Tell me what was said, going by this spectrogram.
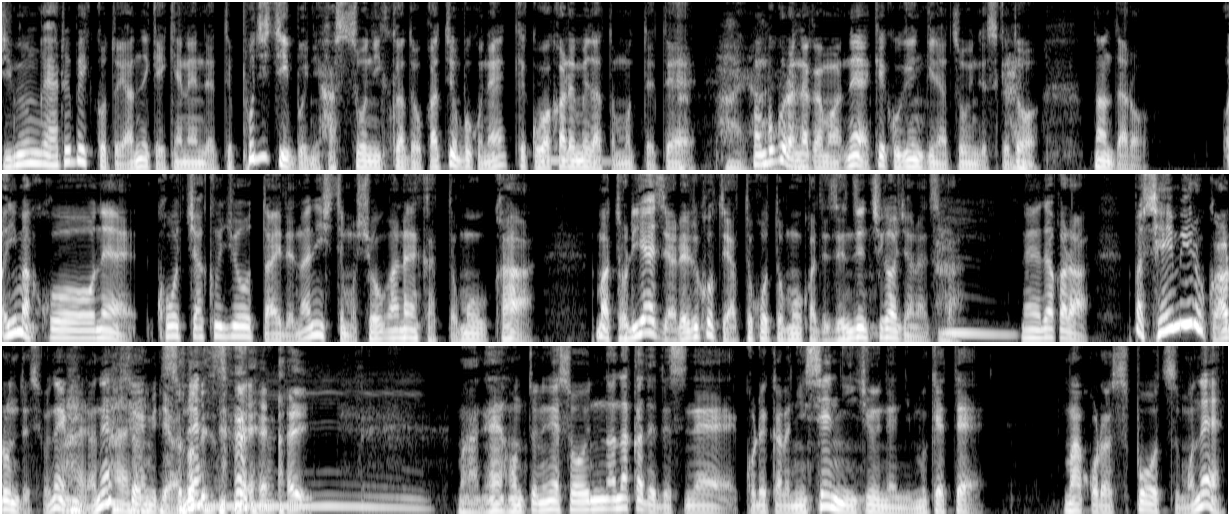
自分がやるべきことをやんなきゃいけないんだってポジティブに発想に行くかどうかっていうのは僕ね結構分かれ目だと思ってて、はい。まあ、僕らの仲間ね結構元気なやつ多いんですけど、なんだろう今こうね膠着状態で何してもしょうがないかと思うかまあとりあえずやれることやっとこうと思うかで全然違うじゃないですか、うん。ね、だから、まあ、生命力あるんですよねみんなね、はい。そういう意味ではね。まあね、本当にね、そんな中でですね、これから2020年に向けて、まあこれスポーツもね、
